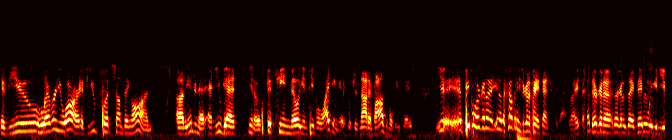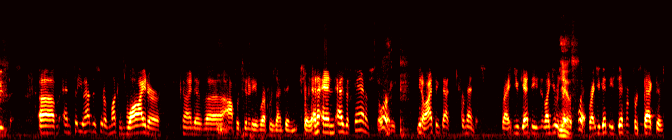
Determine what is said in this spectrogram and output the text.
if you, whoever you are, if you put something on uh, the internet and you get, you know, 15 million people liking it, which is not impossible these days, you, people are gonna, you know, the companies are gonna pay attention to that, right? they're gonna, they're gonna say maybe we can use this, um, and so you have this sort of much wider kind of uh, opportunity of representing story. And, and as a fan of story, you know, I think that's tremendous, right? You get these, like you were saying with Flip, right? You get these different perspectives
